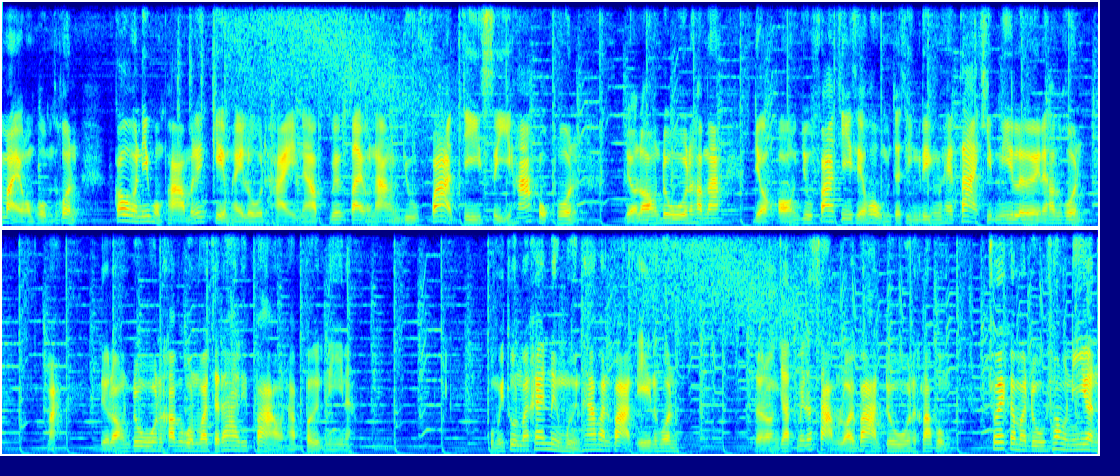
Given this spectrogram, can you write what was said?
ใหม่ๆของผมทุกคน ก็วันนี้ผมพามาเล่นเกมไฮโลไทยนะครับเว็บไซต์ของทางยูฟ่า G456 ทุกคน เดี๋ยวลองดูนะครับนะ เดี๋ยวของ u f a G46 ผมจะทิ้งลิงก์ไว้ให้ใต้คลิปนี้เลยนะครับทุกคน มา เดี๋ยวลองดูนะครับทุกคนว่าจะได้หรือเปล่านะครับ เปิดนี้นะ ผมมีทุนมาแค่ 15,000 บาทเองทุกคนแต่ลองยัดไม่ละ 300 บาทดูนะครับผม ช่วยกันมาดูช่องนี้กัน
